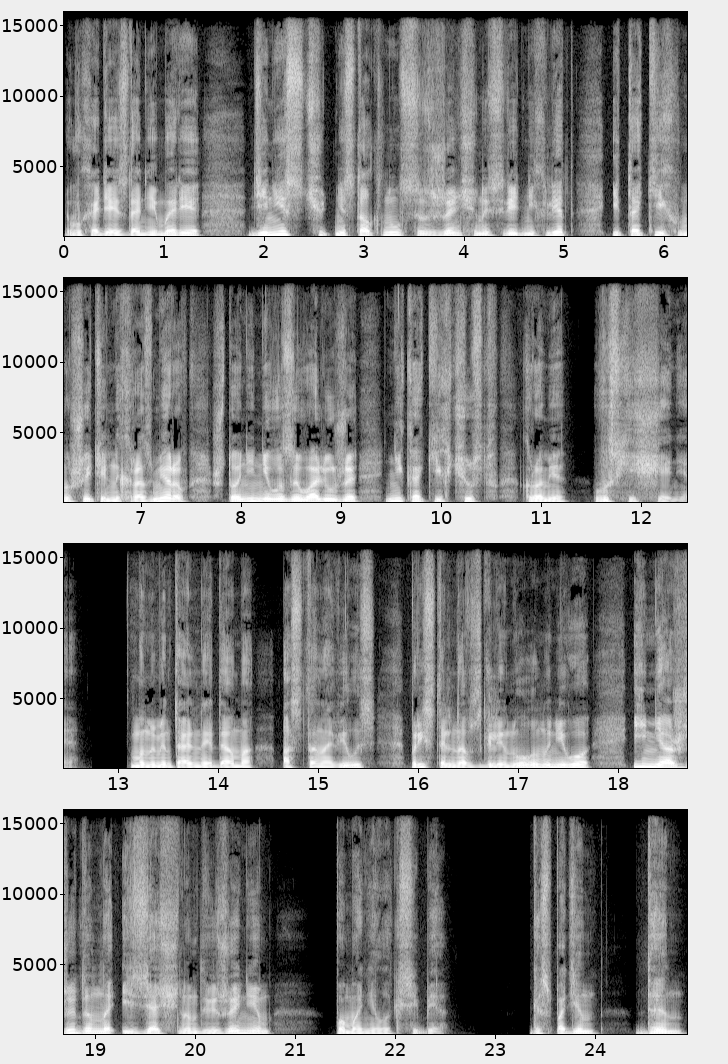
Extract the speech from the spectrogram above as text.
Выходя из здания мэрии, Денис чуть не столкнулся с женщиной средних лет и таких внушительных размеров, что они не вызывали уже никаких чувств, кроме восхищения. Монументальная дама остановилась, пристально взглянула на него и неожиданно изящным движением поманила к себе. «Господин Дэн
